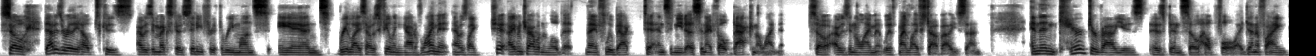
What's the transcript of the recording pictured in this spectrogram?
So that has really helped because I was in Mexico City for three months and realized I was feeling out of alignment. And I was like, shit, I haven't traveled in a little bit. Then I flew back to Encinitas and I felt back in alignment. So I was in alignment with my lifestyle values then. And then character values has been so helpful, identifying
